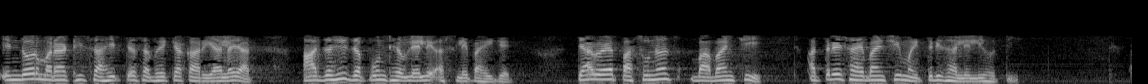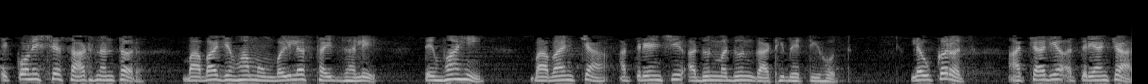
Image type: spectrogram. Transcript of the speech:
इंदोर मराठी साहित्य सभेच्या कार्यालयात आजही जपून ठेवलेले असले पाहिजेत. त्यावेळेपासूनच बाबांची अत्रे साहेबांशी मैत्री झालेली होती. एकोणीसशे साठ नंतर बाबा जेव्हा मुंबईला स्थायिक झाले तेव्हाही बाबांच्या अत्र्यांशी अधूनमधून गाठीभेटी होत. लवकरच आचार्य अत्र्यांच्या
